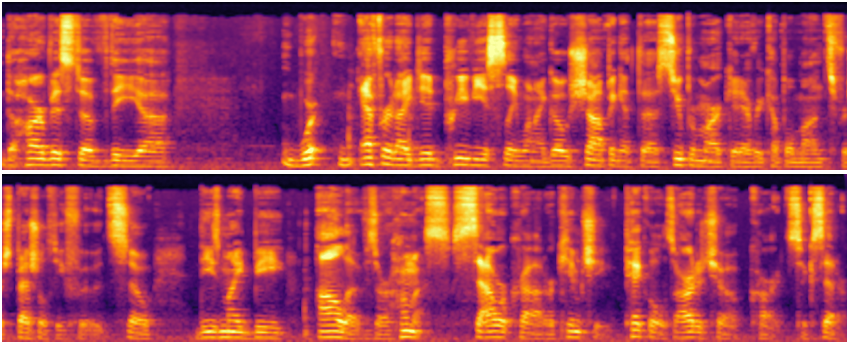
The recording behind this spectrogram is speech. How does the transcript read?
the harvest of the uh, effort I did previously when I go shopping at the supermarket every couple months for specialty foods. So these might be olives or hummus, sauerkraut or kimchi, pickles, artichoke hearts, etc.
